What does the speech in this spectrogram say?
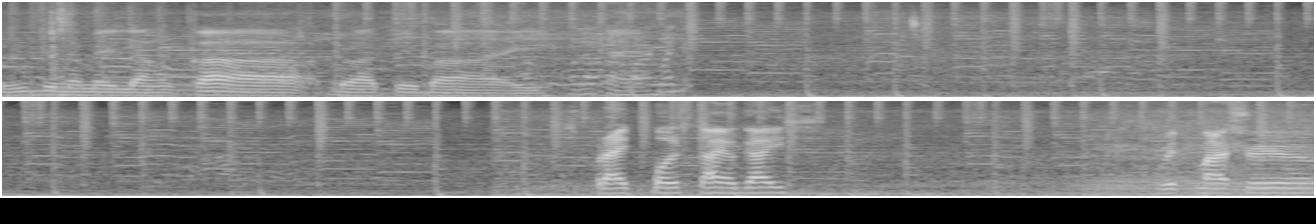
Ulo na may langka. Brought to you by... Sprite Pulse tayo guys. With mushroom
